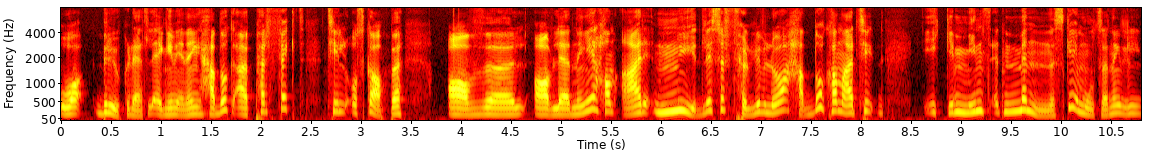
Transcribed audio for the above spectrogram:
og bruker det til egen vinning. Haddock er perfekt til å skape av, avledninger. Han er nydelig. Selvfølgelig vil du ha Haddock. Han er til, ikke minst et menneske, i motsetning til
